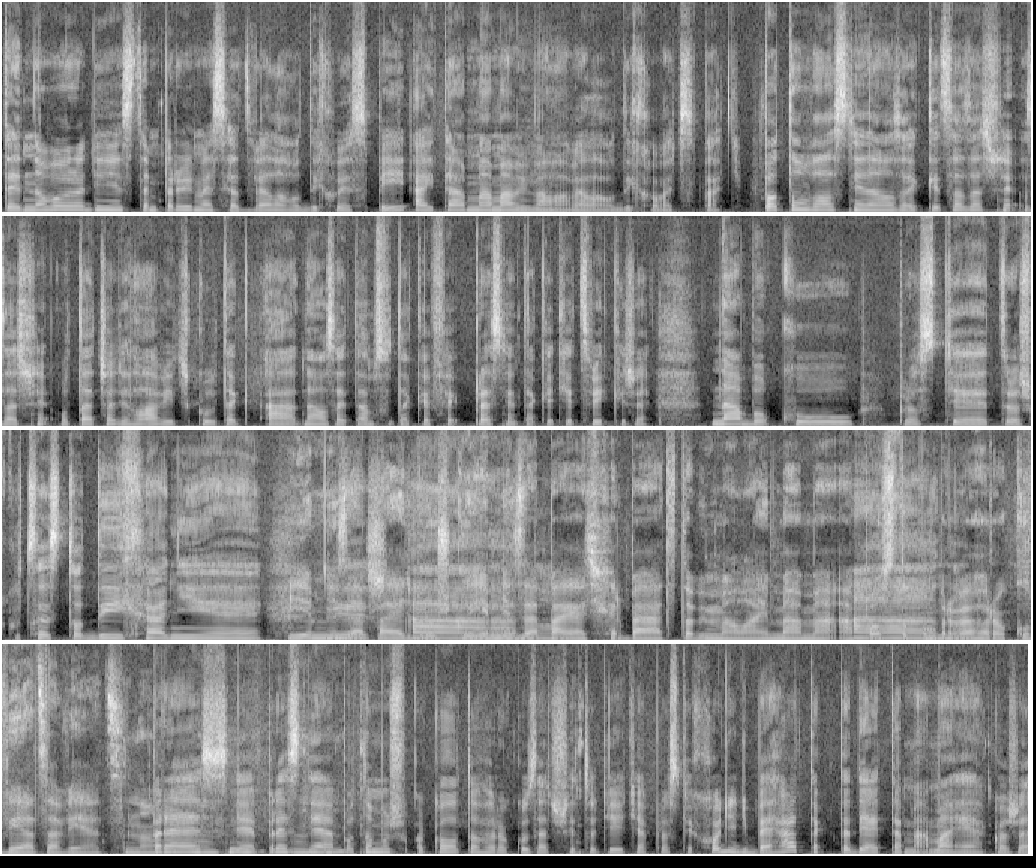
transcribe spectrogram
ten novorodenec ten prvý mesiac veľa oddychuje, spí, aj tá mama by mala veľa oddychovať, spať. Potom vlastne naozaj, keď sa začne, začne otáčať hlavičku, tak a naozaj tam sú také, presne také tie cviky, že na boku, proste trošku cez to dýchanie. Jemne vieš, zapájať brúšku, jemne zapájať chrbát, to by mala aj mama a postupom áno. prvého roku viac a viac. No. Presne, presne uh-huh. a mhm. potom už okolo toho roku začne to dieťa proste chodiť, behať, tak tedy aj tá mama je akože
